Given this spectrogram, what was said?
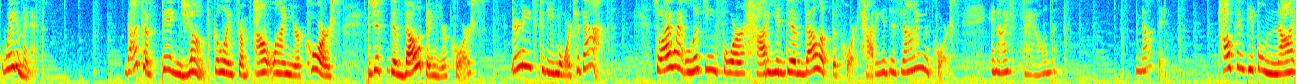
wait a minute, that's a big jump going from outline your course to just developing your course. There needs to be more to that. So I went looking for how do you develop the course? How do you design the course? And I found nothing. How can people not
